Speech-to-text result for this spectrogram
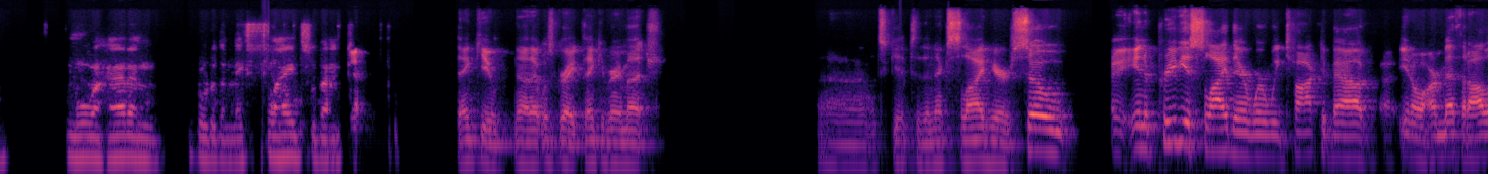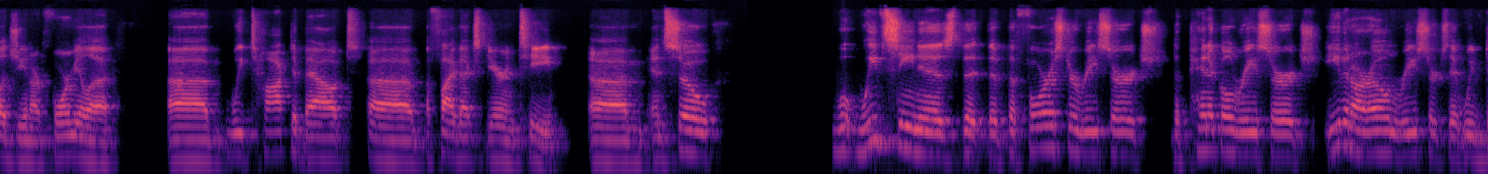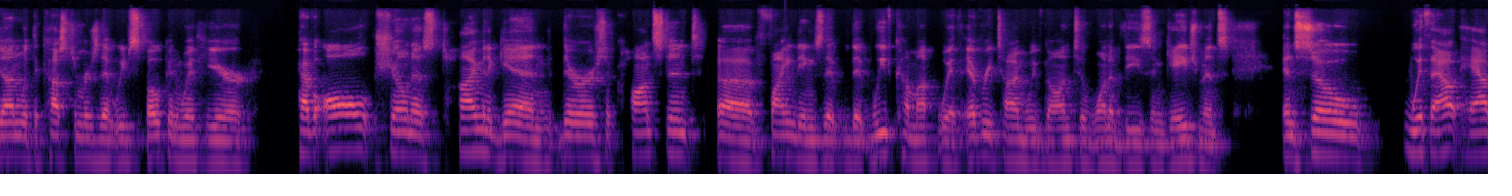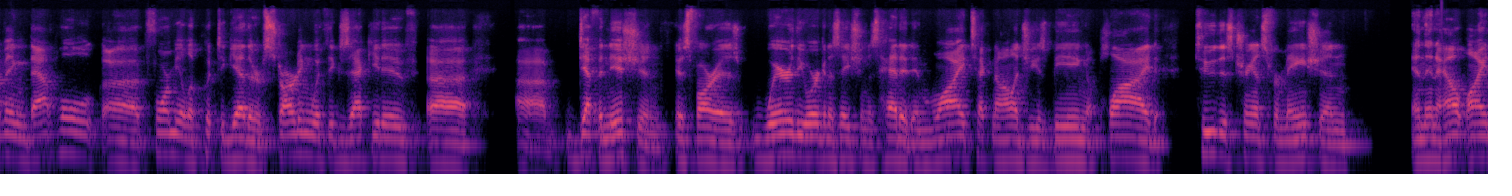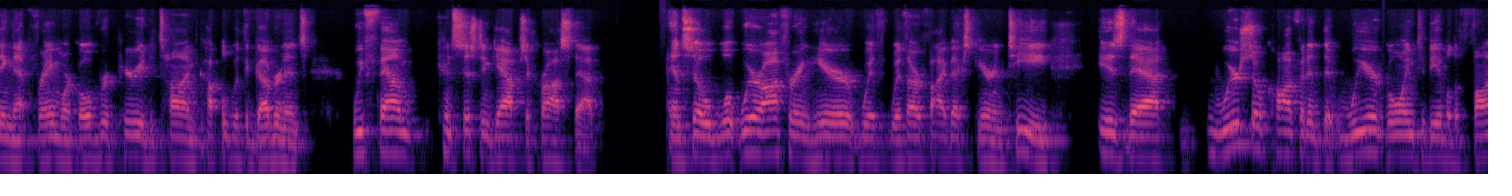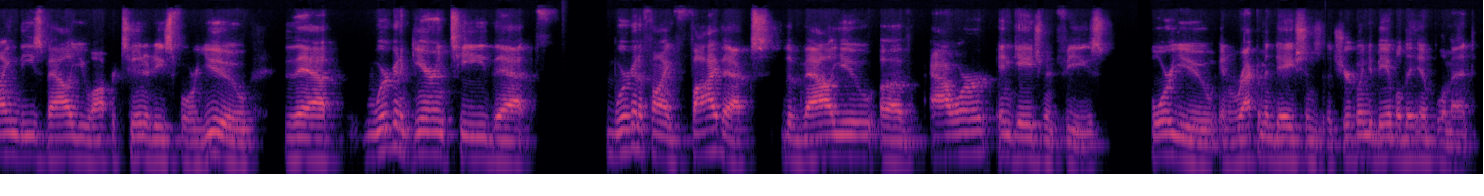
move ahead and go to the next slide so that yeah. Thank you. No, that was great. Thank you very much. Uh, let's get to the next slide here. So uh, in a previous slide there where we talked about, uh, you know, our methodology and our formula, uh, we talked about uh, a 5X guarantee. Um, and so what we've seen is that the, the Forrester research, the Pinnacle research, even our own research that we've done with the customers that we've spoken with here have all shown us time and again there are some constant uh, findings that that we've come up with every time we've gone to one of these engagements. And so without having that whole uh, formula put together starting with executive uh, uh definition as far as where the organization is headed and why technology is being applied to this transformation and then outlining that framework over a period of time coupled with the governance, we found consistent gaps across that. And so what we're offering here with, with our 5X guarantee is that we're so confident that we're going to be able to find these value opportunities for you that we're going to guarantee that we're going to find 5x the value of our engagement fees for you in recommendations that you're going to be able to implement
